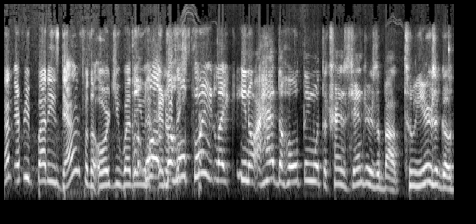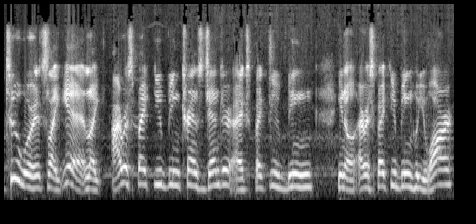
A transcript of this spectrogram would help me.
not everybody's down for the orgy, whether you well have the whole point like you know i had the whole thing with the transgenders about two years ago too where it's like yeah like i respect you being transgender i expect you being you know i respect you being who you are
